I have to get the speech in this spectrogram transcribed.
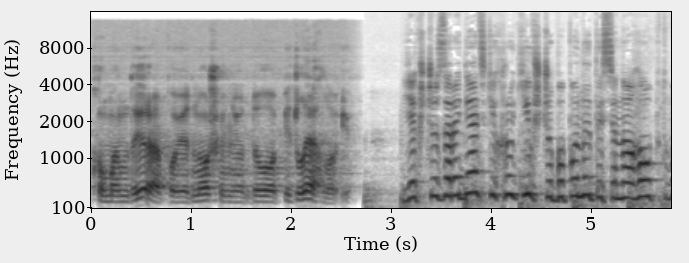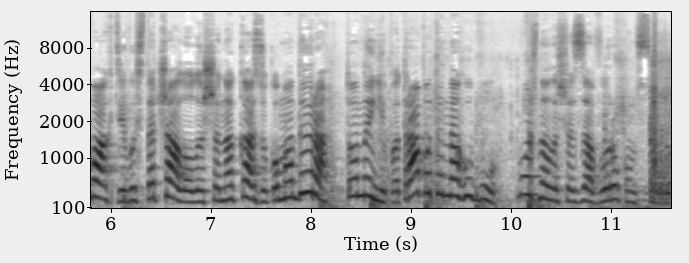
командира по відношенню до підлеглого. Якщо за радянських років, щоб опинитися на гауптвахті, вистачало лише наказу командира, то нині потрапити на губу можна лише за вироком суду.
